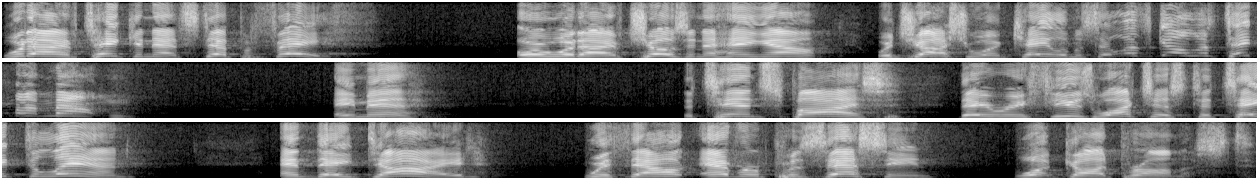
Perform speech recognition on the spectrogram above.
would I have taken that step of faith? Or would I have chosen to hang out with Joshua and Caleb and say, let's go, let's take my mountain? Amen. The 10 spies, they refused, watch us, to take the land, and they died without ever possessing what God promised.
